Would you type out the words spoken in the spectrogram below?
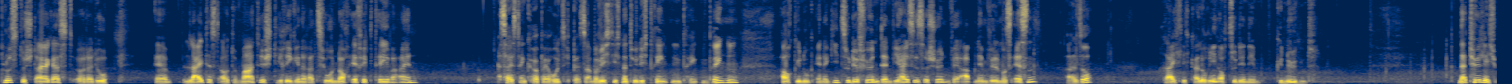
Plus du steigerst oder du äh, leitest automatisch die Regeneration noch effektiver ein. Das heißt, dein Körper erholt sich besser. Aber wichtig natürlich trinken, trinken, trinken. Auch genug Energie zu dir führen, denn wie heißt es so schön, wer abnehmen will, muss essen. Also reichlich Kalorien auch zu dir nehmen. Genügend. Natürlich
